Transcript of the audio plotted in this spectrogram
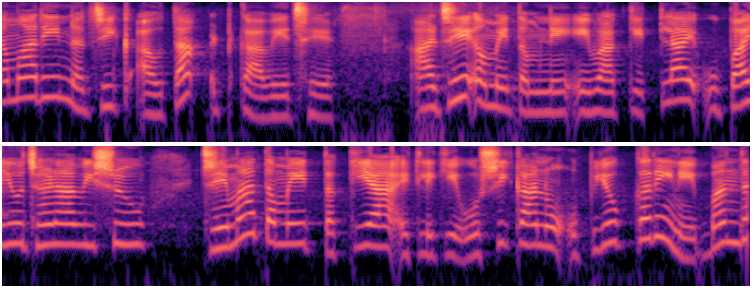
તમારી નજીક આવતા અટકાવે છે. આજે અમે તમને એવા કેટલાય ઉપાયો જણાવીશું, જેમાં તમે તકિયા એટલે કે ઓશિકાનો ઉપયોગ કરીને બંધ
